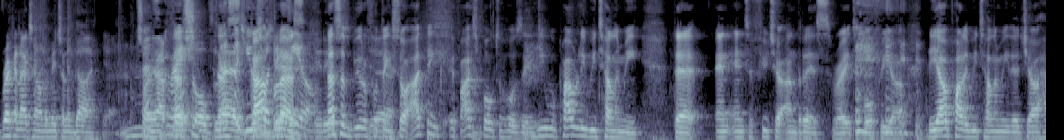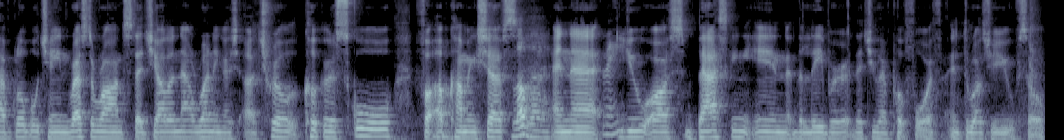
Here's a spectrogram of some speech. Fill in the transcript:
recognizing on the Michelin guy. Yeah. So That's I felt great. so That's a blessed. huge God bless. deal. It That's a beautiful Yeah. thing. So I think if I spoke to Jose, he would probably be telling me that, and, and to future Andres, right, to both of y'all, that y'all probably be telling me that y'all have global chain restaurants, that y'all are now running a, a Trill Cooker school for upcoming chefs. Love that. And that Right. you are basking in the labor that you have put forth and throughout your youth. So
